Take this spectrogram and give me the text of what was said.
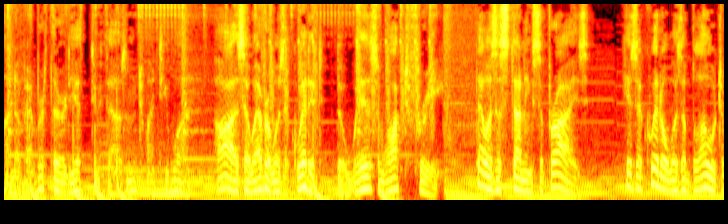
on November 30th, 2021. Hause, however, was acquitted. The Wiz walked free. That was a stunning surprise His acquittal was a blow to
